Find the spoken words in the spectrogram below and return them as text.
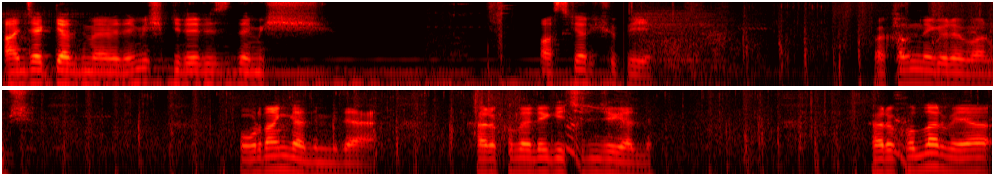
Ancak geldim eve demiş. Gireriz demiş. Asker köpeği. Bakalım ne görev varmış. Oradan geldim bir daha. Karakolu ele geçirince geldi. Karakollar veya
